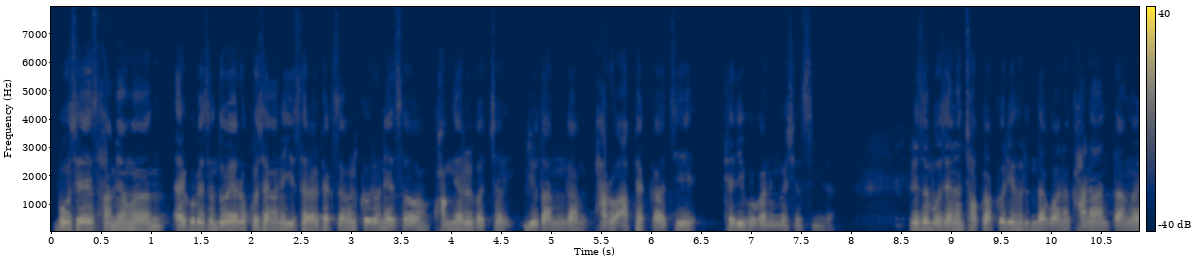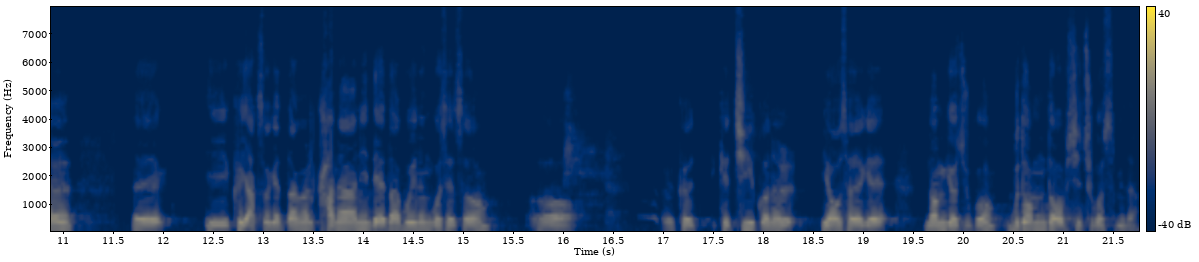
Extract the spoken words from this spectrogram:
모세의 사명은 애굽에서 노예로 고생하는 이스라엘 백성을 끌어내서 광야를 거쳐 요단강 바로 앞에까지 데리고 가는 것이었습니다. 그래서 모세는 적과 끓이 흐른다고 하는 가나안 땅을 그 약속의 땅을 가나안이 내다 보이는 곳에서 어, 그, 그 지휘권을 여호수에게 넘겨주고 무덤도 없이 죽었습니다.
